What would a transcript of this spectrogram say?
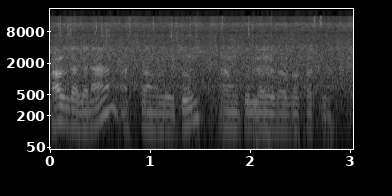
ভালো থাকেন না আসসালামু আলাইকুম। রহমতুল্লাহ বাবরকাতুহ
